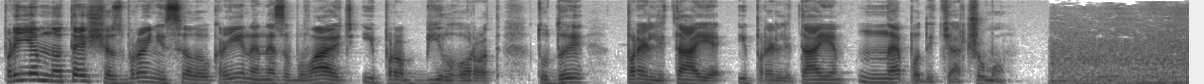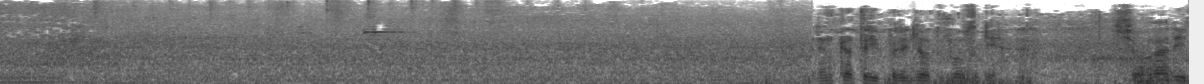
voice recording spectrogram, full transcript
Приємно те, що Збройні сили України не забувають і про Білгород. Туди прилітає і прилітає не по-дитячому. РНК-3 прилет жесткий. Все горит.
